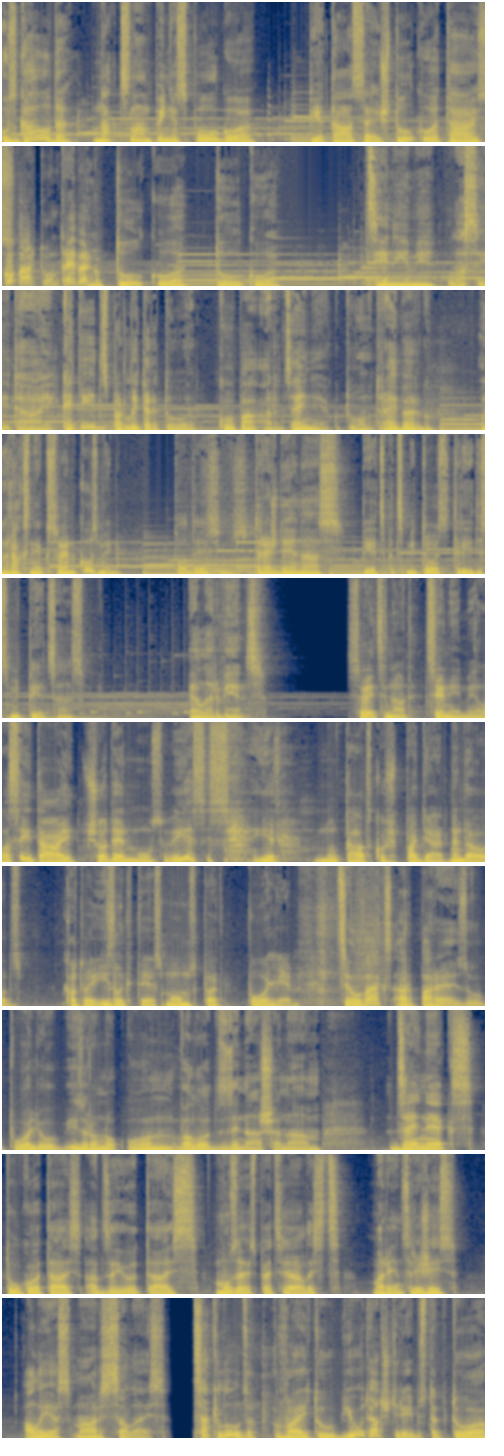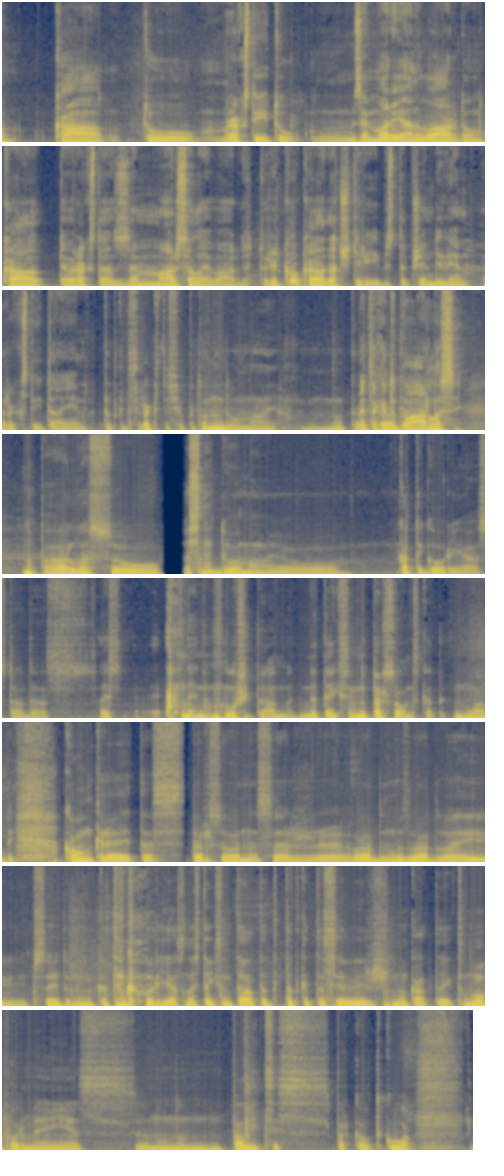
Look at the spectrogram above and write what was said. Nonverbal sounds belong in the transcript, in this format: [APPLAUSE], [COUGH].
Uz galda naktslampiņa spulgo, pie tā sēž tulkotājs. Kopā ar Tomu Trēbergu tulko, tulko. Cienījamie lasītāji, etīdes par literatūru kopā ar dzinieku Tomu Trēbergu un rakstnieku Svenu Kusminu. Paldies jums! Trešdienās, 15.35. LR1. Sveicināti, cienījamie lasītāji! Šodien mūsu viesis ir nu, tāds, kurš paģēra nedaudz kaut vai izlikties mums par poļiem. [LAUGHS] Cilvēks ar pareizu poļu izrunu un valodas zināšanām. Dzēnieks, tulkotājs, atzījotājs, muzeja speciālists Marijans Rižīs, alias Māris Salējs. Saki, lūdzu, vai tu jūti atšķirības starp to, kā tu rakstītu zem Marijāna vārdu un kā tev rakstās zem Māra Salē vārdu. Tur ir kaut kāda atšķirība starp šiem diviem rakstītājiem. Tad, kad es rakstu, es jau par to nedomāju. Nu, Bet tagad, kad tu pārlasi? Nu, pārlasu, es nedomāju kategorijās tādās. Es, [LAUGHS] Nē, nu, gluži tā, neteiksim, nu, personas, nu, labi, konkrētas personas ar eh, vārdu un uzvārdu vai pseidonīmu kategorijās. Nu, es teiksim tā, tad, tad, kad tas jau ir, nu, kā teikt, noformējies un, un, un palicis par kaut ko,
